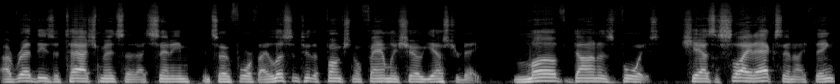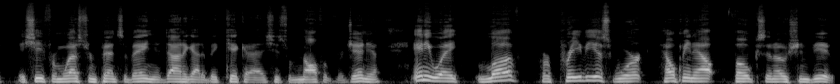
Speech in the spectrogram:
I've read these attachments that I sent him and so forth. I listened to the Functional Family Show yesterday. Love Donna's voice. She has a slight accent, I think. Is she from Western Pennsylvania? Donna got a big kick out of it. She's from Norfolk, Virginia. Anyway, love her previous work helping out folks in Ocean View.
